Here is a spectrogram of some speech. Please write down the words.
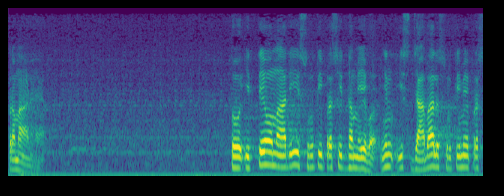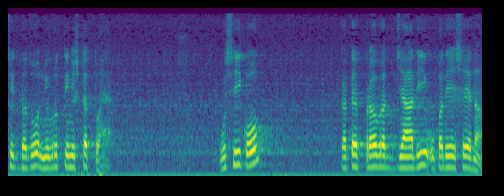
प्रमाण है। तो इतम आदि श्रुति प्रसिद्धम एवं। इन इस जाबाल श्रुति में प्रसिद्ध जो निवृत्ति निष्ठत्व है, उसी को कहते प्रव्रज्यादि उपदेशे न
